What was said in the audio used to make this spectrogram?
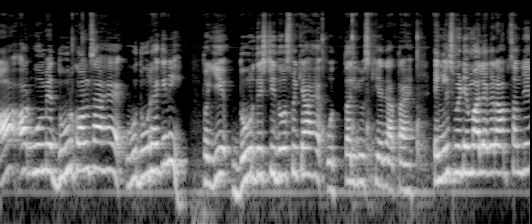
आ और उ में दूर कौन सा है? वो दूर है कि नहीं? तो ये दूर दृष्टि दोष में क्या है? उत्तल यूज़ किया जाता है। इंग्लिश मीडियम वाले अगर आप समझे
